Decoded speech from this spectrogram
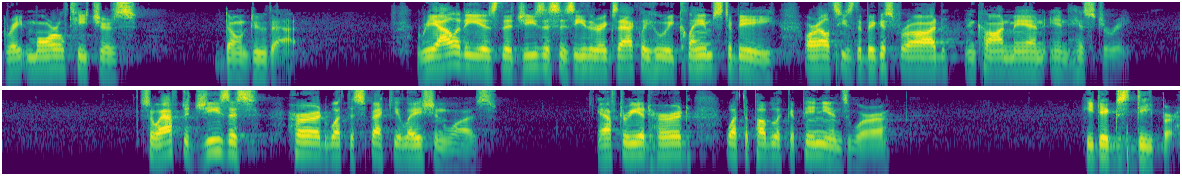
Great moral teachers don't do that. Reality is that Jesus is either exactly who he claims to be, or else he's the biggest fraud and con man in history. So after Jesus heard what the speculation was, after he had heard what the public opinions were, he digs deeper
